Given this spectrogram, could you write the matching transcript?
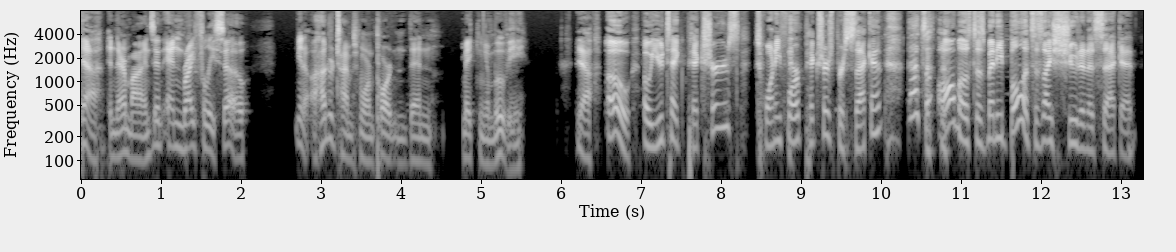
yeah, in their minds, and, and rightfully so, you know, a hundred times more important than making a movie. Yeah. Oh, oh, you take pictures, 24 pictures per second? That's almost as many bullets as I shoot in a second.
